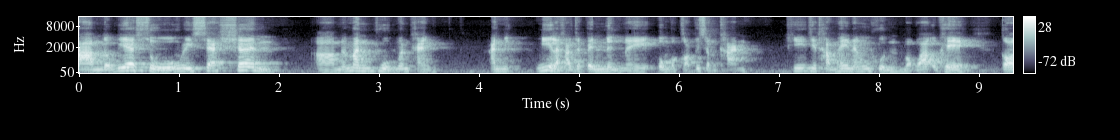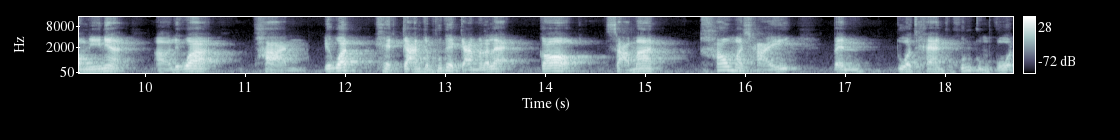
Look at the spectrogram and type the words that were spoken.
ตามดอกเบี้ยสูง recession อ่าน้ำมันถูกมันแพงอันนี้นี่แหละครับจะเป็นหนึ่งในองค์ประกอบที่สำคัญ ที่จะทำให้นักลงทุนบอกว่าโอเค กองนี้เนี่ยเรียกว่า ผ่าน เรียกว่าเหตุการณ์กับทุกเหตุการณ์มาแล้วแหละ ก็สามารถเข้ามาใช้เป็นตัวแทนของหุ้นกลุ่มโกลด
